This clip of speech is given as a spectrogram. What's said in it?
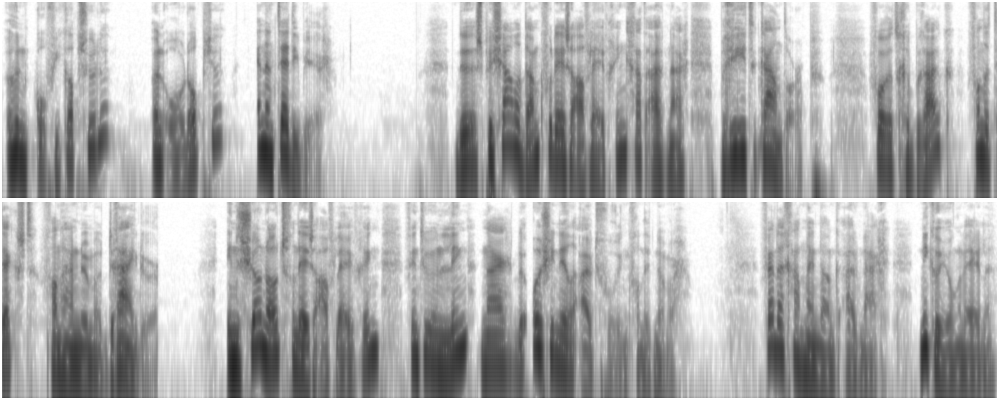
een koffiecapsule, een oordopje en een teddybeer. De speciale dank voor deze aflevering gaat uit naar Brigitte Kaandorp voor het gebruik van de tekst van haar nummer Draaideur. In de show notes van deze aflevering vindt u een link naar de originele uitvoering van dit nummer. Verder gaat mijn dank uit naar Nico Jongenelen,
